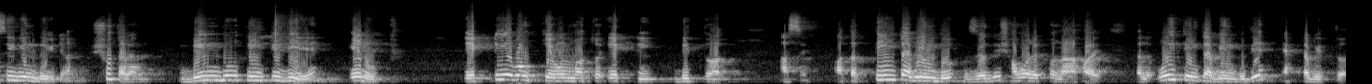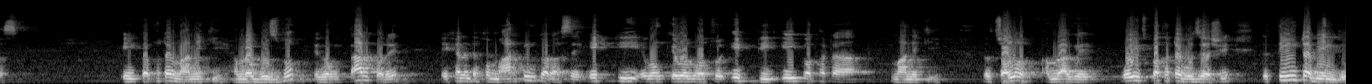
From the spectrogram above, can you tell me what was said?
সি বিন্দু এইটা। সুতরাং বিন্দু তিনটি দিয়ে এরূপ একটি এবং কেবলমাত্র একটি বৃত্ত আছে। অর্থাৎ তিনটা বিন্দু যদি সমরেখ না হয়, তাহলে ওই তিনটা বিন্দু দিয়ে একটা বৃত্ত আছে। এই কথাটার মানে কি? আমরা বুঝব এবং তারপরে এখানে দেখো মার্কিং করা আছে একটি এবং কেবলমাত্র একটি। এই কথাটা মানে কি? তো চলো আমরা আগে ওই কথাটা বুঝে আসি যে তিনটা বিন্দু,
